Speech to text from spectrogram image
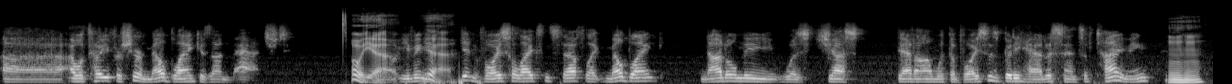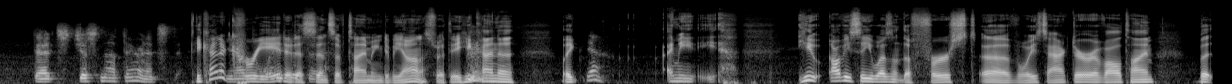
Uh, I will tell you for sure, Mel Blanc is unmatched. Oh You yeah. know, even yeah. getting voice alikes and stuff. Like Mel Blanc, not only was just dead on with the voices, but he had a sense of timing Mm-hmm. that's just not there. And it's He kind of You know, the way created a the- sense of timing, to be honest with you. He kind of like yeah, I mean, he- he obviously he wasn't the first uh, voice actor of all time, but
